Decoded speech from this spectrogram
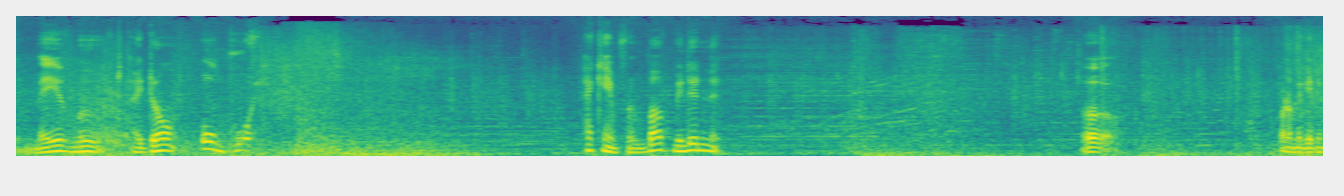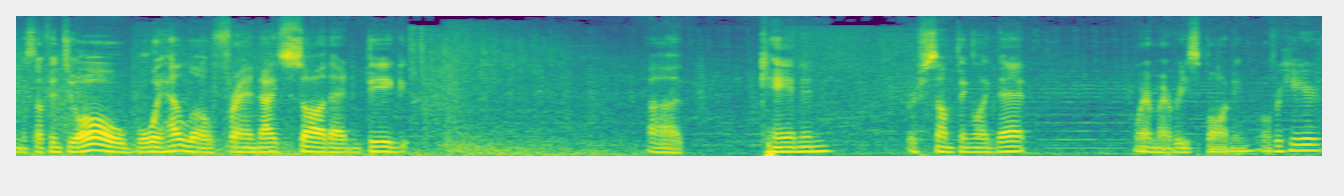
It may have moved. I don't. Oh boy. That came from above me, didn't it? Uh oh. What am I getting myself into? Oh boy, hello friend. I saw that big uh cannon or something like that. Where am I respawning? Over here?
